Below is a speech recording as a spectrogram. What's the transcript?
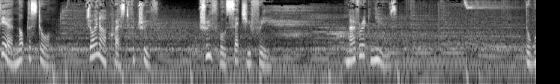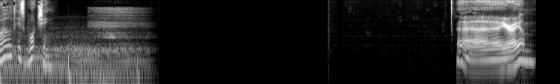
Fear not the storm. Join our quest for truth. Truth will set you free. Maverick News The world is watching. Ah, here I am.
